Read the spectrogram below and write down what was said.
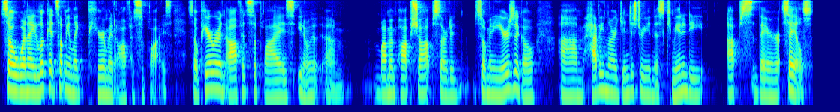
So when I look at something like Pyramid Office Supplies, so Pyramid Office Supplies, you know, um, mom and pop shops started so many years ago. Um, having large industry in this community ups their sales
